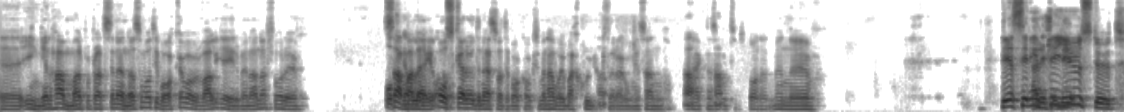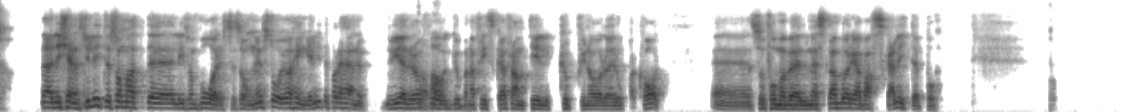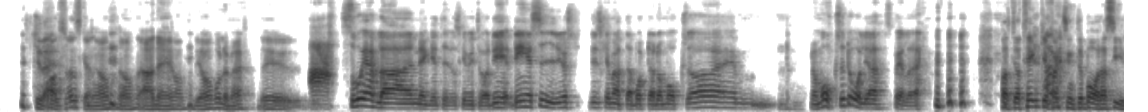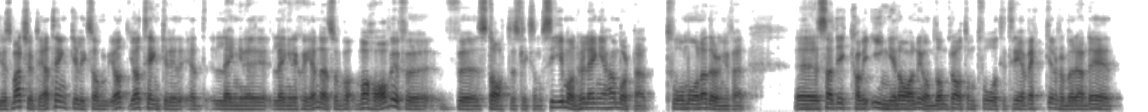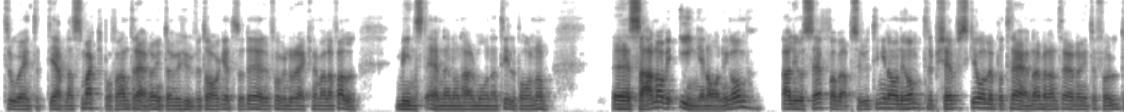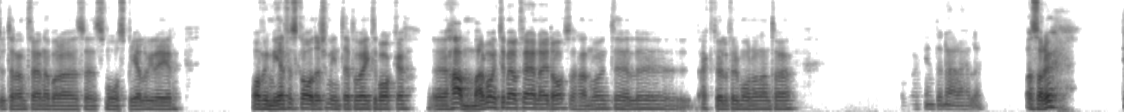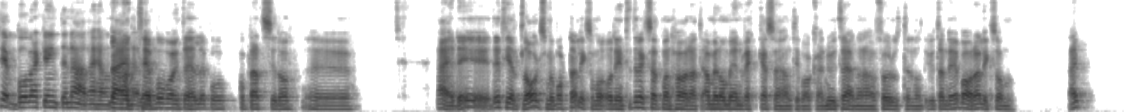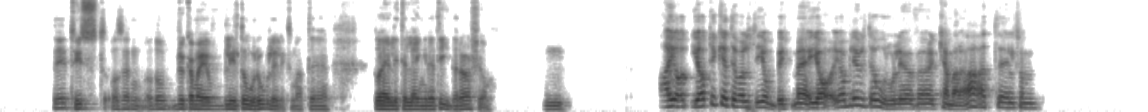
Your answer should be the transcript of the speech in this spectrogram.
Eh, ingen Hammar på plats, den enda som var tillbaka var väl Valgeir, men annars var det Oscar samma läge. Oskar Uddenäs var tillbaka också, men han var ju bara sjuk ja. förra gången, så han ja, räknas ja. inte som skadad. Men... Eh, det ser inte det, ljust ut. Nej, det känns ju lite som att eh, liksom vårsäsongen står ju och hänger lite på det här nu. Nu gäller det att Aha. få gubbarna friska fram till cupfinal och Europakval. Eh, så får man väl nästan börja vaska lite på. Tyvärr. Allsvenskan, ja. ja. ja nej, ja. Jag håller med. Är... Ah, så jävla negativa ska vi inte vara. Det, det är Sirius vi ska möta borta. De är också, eh, de är också dåliga spelare. Fast jag tänker faktiskt inte bara Sirius-matcher, utan jag tänker liksom, jag, jag tänker ett längre, längre skeende. Så vad, vad, har vi för, för status liksom? Simon, hur länge är han borta? Två månader ungefär. Eh, Sadik har vi ingen aning om. De pratar om två till tre veckor från början. Det tror jag inte ett jävla smack på, för han tränar ju inte överhuvudtaget. Så det får vi nog räkna med i alla fall minst en, en och en halv månad till på honom. Eh, San har vi ingen aning om. Ali Josef har vi absolut ingen aning om. Trepchevski håller på att träna, men han tränar inte fullt, utan han tränar bara så småspel och grejer. Vad har vi mer för skador som inte är på väg tillbaka? Eh, Hammar var inte med och tränade idag, så han var inte heller aktuell för imorgon antar jag. Verkar inte nära heller. Vad sa du? Tebbo verkar inte nära heller. Nej, Tebbo var inte heller på, på plats idag. Eh, nej, det är, det är ett helt lag som är borta liksom. Och det är inte direkt så att man hör att ja, men om en vecka så är han tillbaka. Nu tränar han fullt eller något. Utan det är bara liksom. Nej. Det är tyst och, sen, och då brukar man ju bli lite orolig liksom. Att det, då är det lite längre tid det rör sig om. Mm. Ja, jag, jag, tycker att det var lite jobbigt. Men jag, jag blev lite orolig över Kamara. Att liksom,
